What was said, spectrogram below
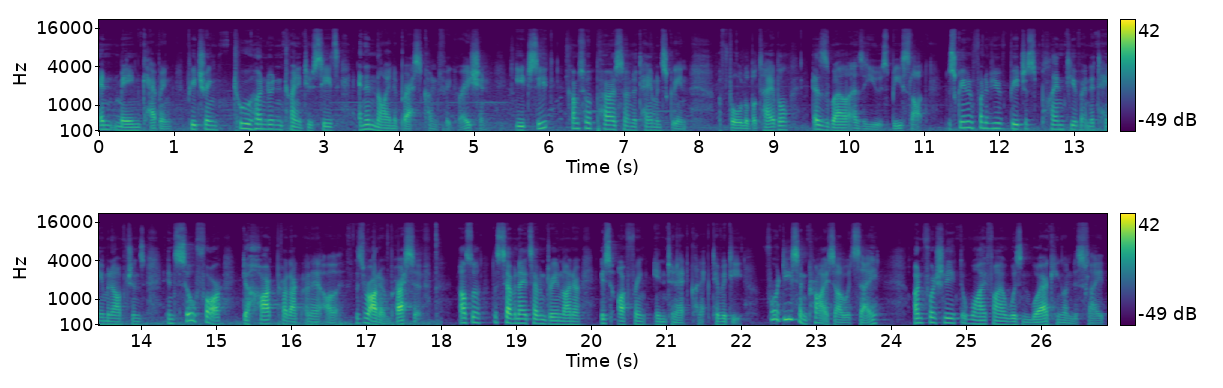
and main cabin, featuring 222 seats and a 9 abreast configuration. Each seat comes with a personal entertainment screen, a foldable table, as well as a USB slot. The screen in front of you features plenty of entertainment options, and so far, the hard product on it is rather impressive. Also, the 787 Dreamliner is offering internet connectivity for a decent price, I would say. Unfortunately, the Wi-Fi wasn't working on this flight,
